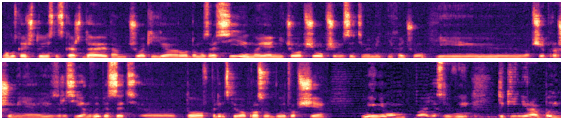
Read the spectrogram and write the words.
Могу сказать, что если скажешь, да, там, чуваки, я родом из России, но я ничего вообще общего с этим иметь не хочу, и вообще прошу меня из россиян выписать, э, то, в принципе, вопросов будет вообще минимум, а если вы такие не рабы,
